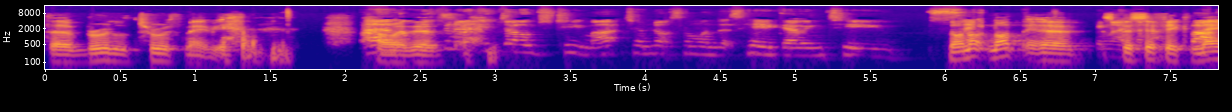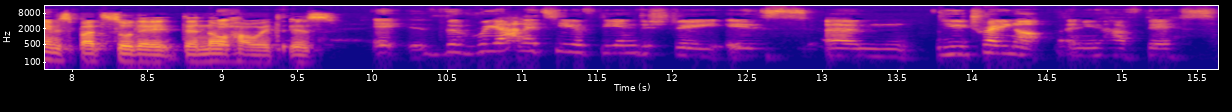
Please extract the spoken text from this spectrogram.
the brutal truth, maybe. how um, it is. I'm not going to indulge too much. I'm not someone that's here going to. No, not not uh, specific like that, names, but so they they know it, how it is. It, the reality of the industry is um, you train up and you have this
